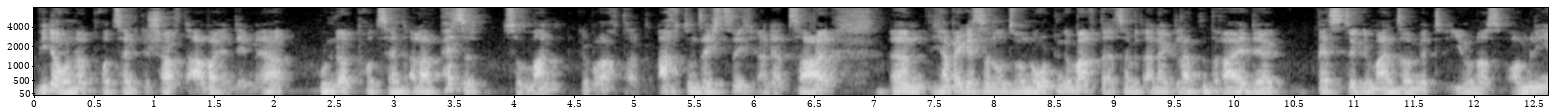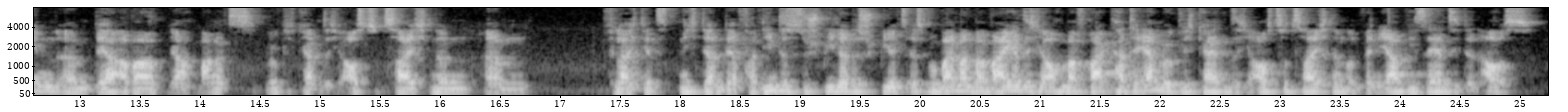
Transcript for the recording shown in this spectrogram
wieder 100 Prozent geschafft, aber indem er 100 Prozent aller Pässe zum Mann gebracht hat. 68 an der Zahl. Ähm, ich habe ja gestern unsere Noten gemacht. Da ist er mit einer glatten 3 der Beste gemeinsam mit Jonas Omlin, ähm, der aber ja mangels Möglichkeiten, sich auszuzeichnen, ähm, vielleicht jetzt nicht dann der verdienteste Spieler des Spiels ist. Wobei man bei Weigel sich ja auch immer fragt, hatte er Möglichkeiten, sich auszuzeichnen? Und wenn ja, wie sähen sie denn aus?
